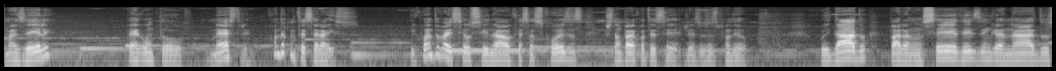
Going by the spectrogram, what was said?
Mas ele perguntou: Mestre, quando acontecerá isso? E quando vai ser o sinal que essas coisas estão para acontecer? Jesus respondeu: Cuidado para não seres enganados,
